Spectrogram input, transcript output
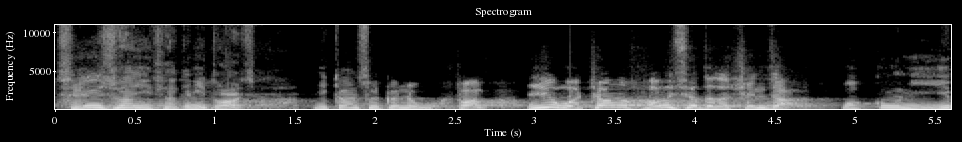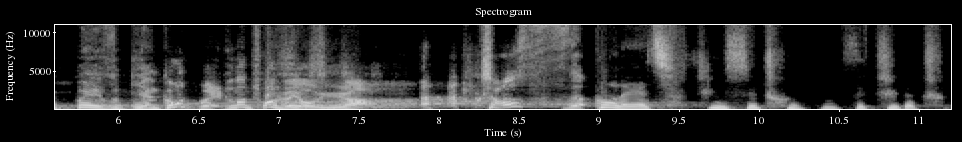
秦轩一天给你多少钱啊？你干脆跟着我算了。以我张恒现在的身价。我供你一辈子点狗腿子都绰绰有余啊！找死！够了，叶青，这些蠢不自知的蠢，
